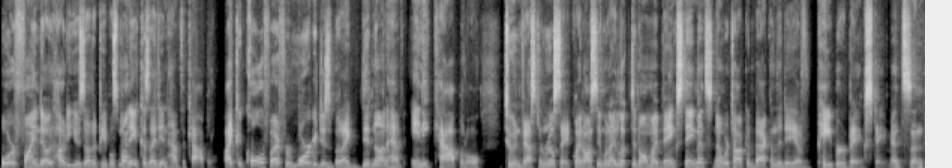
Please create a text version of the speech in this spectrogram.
or find out how to use other people's money because I didn't have the capital. I could qualify for mortgages, but I did not have any capital to invest in real estate. Quite honestly, when I looked at all my bank statements, now we're talking back in the day of paper bank statements and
